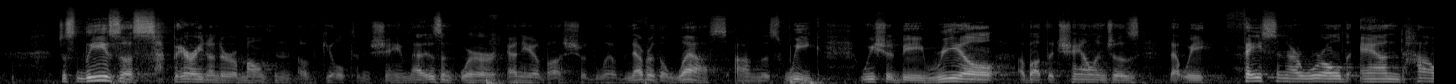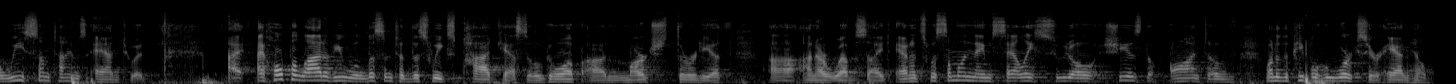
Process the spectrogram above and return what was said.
just leaves us buried under a mountain of guilt and shame. That isn't where any of us should live. Nevertheless, on this week, we should be real about the challenges that we face in our world and how we sometimes add to it. I, I, hope a lot of you will listen to this week's podcast. It'll go up on March 30th uh, on our website, and it's with someone named Sally Sudo. She is the aunt of one of the people who works here, Ann Hill.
